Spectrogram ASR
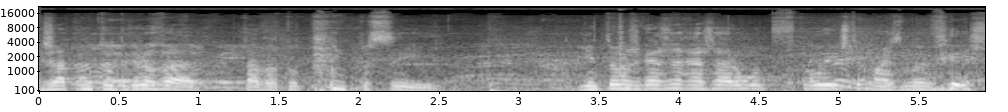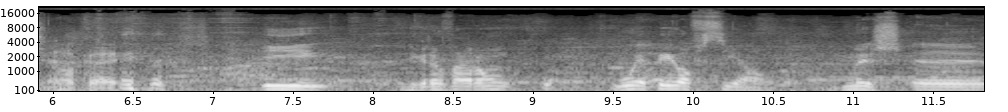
Já com tudo gravado, estava tudo pronto para sair. E então os gajos arranjaram outro vocalista mais uma vez Ok. e, e gravaram o, EP oficial. Mas eh,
